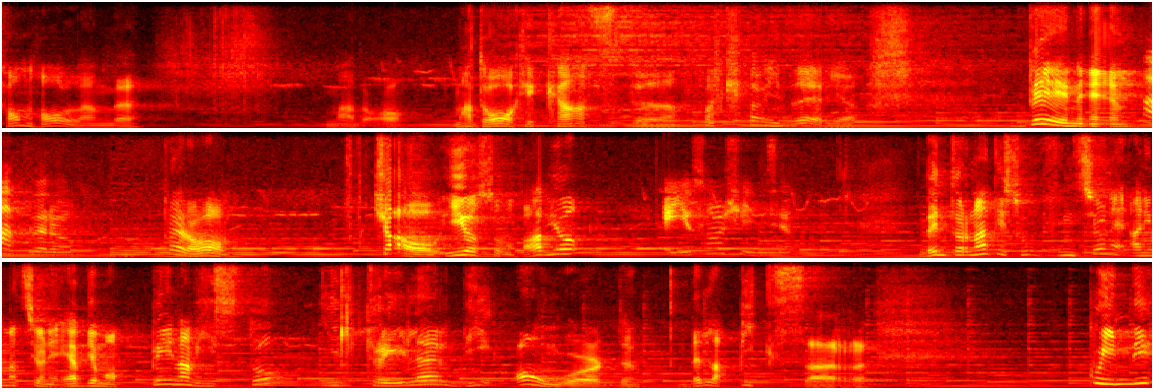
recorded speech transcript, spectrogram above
Tom Holland. Madò, madò, che cast! Porca miseria. Bene. Ah, però. Però. Ciao, io sono Fabio. E io sono Cinzia. Bentornati su Funzione Animazione e abbiamo appena visto il trailer di Onward della Pixar. Quindi,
